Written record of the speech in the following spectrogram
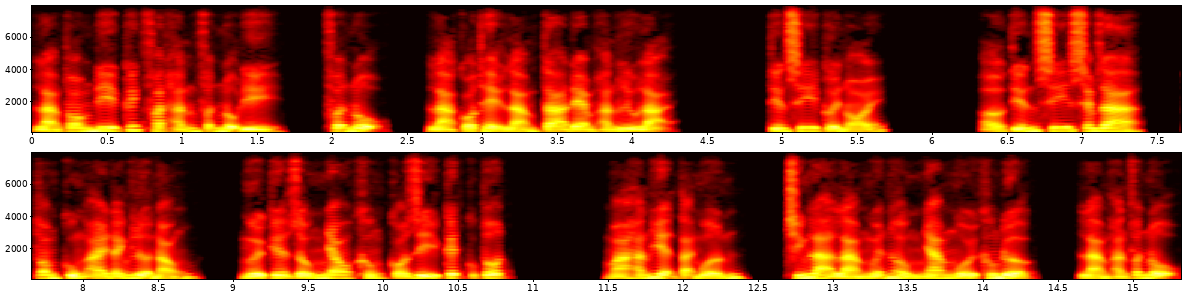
làm Tom đi kích phát hắn phẫn nộ đi, phẫn nộ, là có thể làm ta đem hắn lưu lại. Tiến sĩ cười nói, ở tiến sĩ xem ra, Tom cùng ai đánh lửa nóng, người kia giống nhau không có gì kết cục tốt. Mà hắn hiện tại muốn, chính là làm Nguyễn Hồng Nham ngồi không được, làm hắn phẫn nộ.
